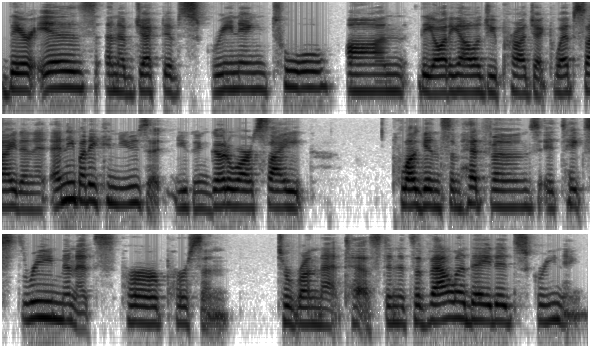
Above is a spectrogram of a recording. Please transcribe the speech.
There is an objective screening tool on the Audiology Project website, and anybody can use it. You can go to our site, plug in some headphones. It takes three minutes per person to run that test, and it's a validated screening.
